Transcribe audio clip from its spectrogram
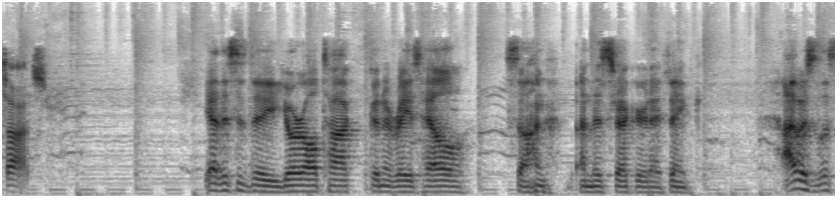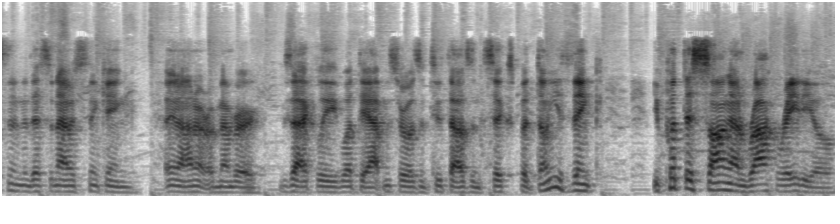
Thoughts? yeah, this is the "You're All Talk, Gonna Raise Hell" song on this record. I think. I was listening to this and I was thinking, you know, I don't remember exactly what the atmosphere was in 2006, but don't you think you put this song on rock radio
